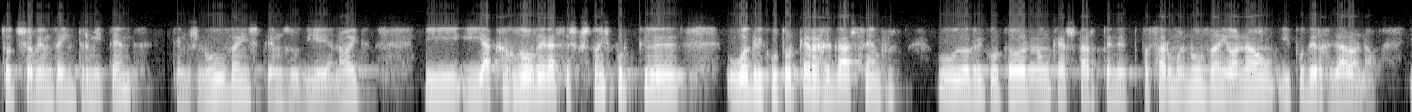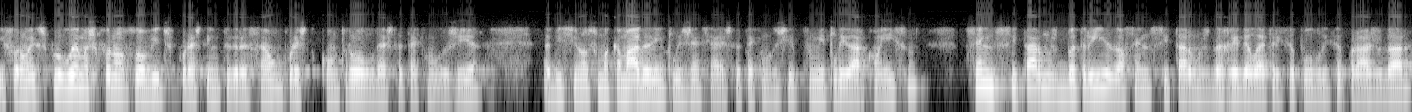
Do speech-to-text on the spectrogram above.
todos sabemos, é intermitente. Temos nuvens, temos o dia e a noite. E, e há que resolver essas questões porque o agricultor quer regar sempre. O agricultor não quer estar dependente de passar uma nuvem ou não e poder regar ou não. E foram esses problemas que foram resolvidos por esta integração, por este controle desta tecnologia. Adicionou-se uma camada de inteligência a esta tecnologia que permite lidar com isso sem necessitarmos de baterias ou sem necessitarmos da rede elétrica pública para ajudar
